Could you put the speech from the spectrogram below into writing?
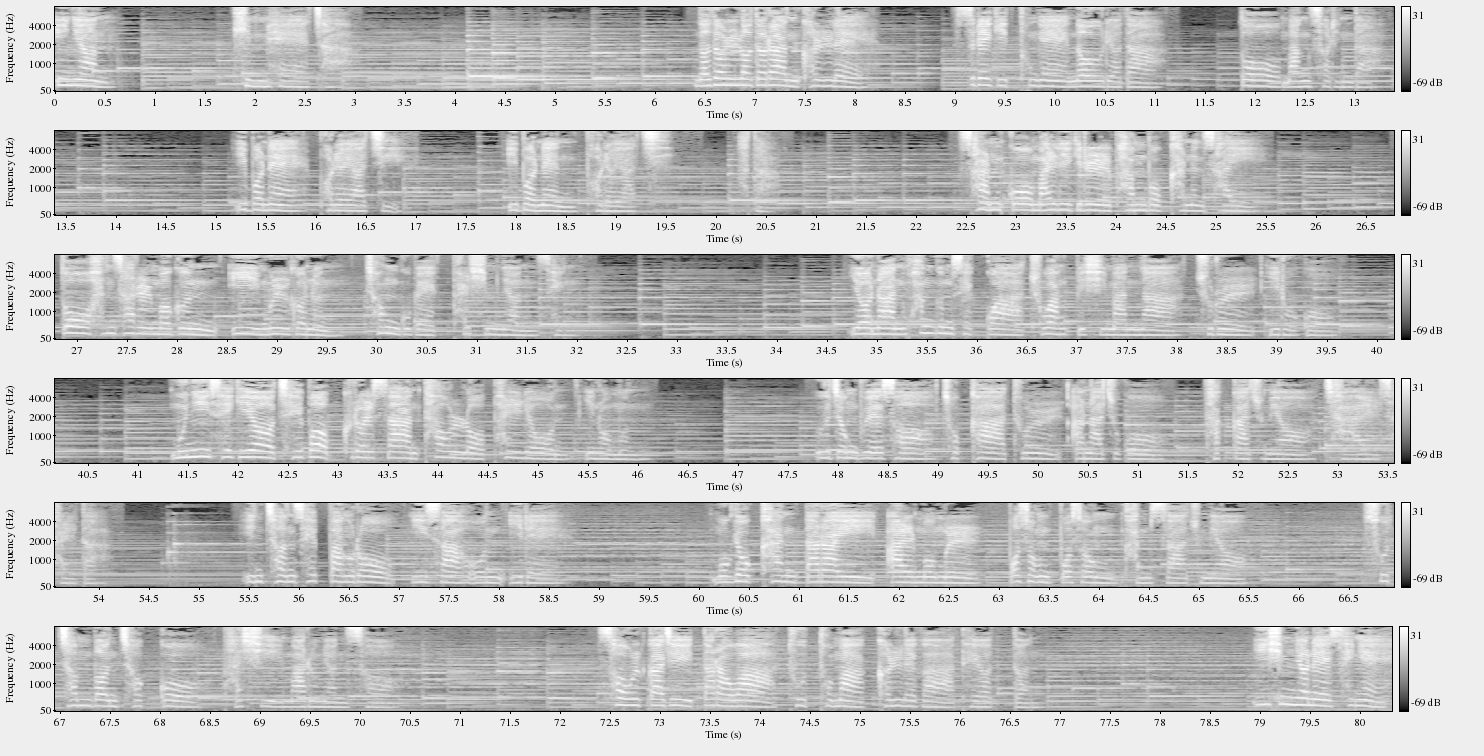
2002년 김혜자 너덜너덜한 걸레 쓰레기통에 넣으려다 또 망설인다. 이번에 버려야지. 이번엔 버려야지. 하다. 삶고 말리기를 반복하는 사이 또 한 살을 먹은 이 물건은 1980년생. 연한 황금색과 주황빛이 만나 줄을 이루고 문이 새기어 제법 그럴싸한 타올로 팔려온 이놈은 의정부에서 조카 둘 안아주고 닦아주며 잘 살다. 인천 새방으로 이사 온 이래 목욕한 딸아이 알몸을 뽀송뽀송 감싸주며 수천 번 젖고 다시 마르면서 서울까지 따라와 두 토막 걸레가 되었던 20년의 생애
